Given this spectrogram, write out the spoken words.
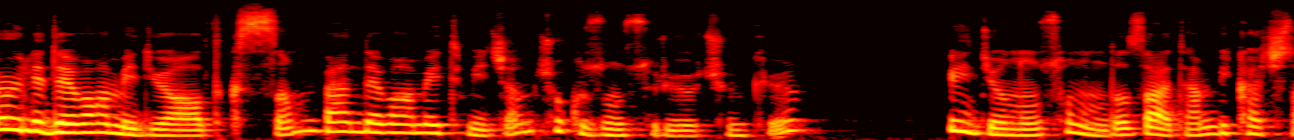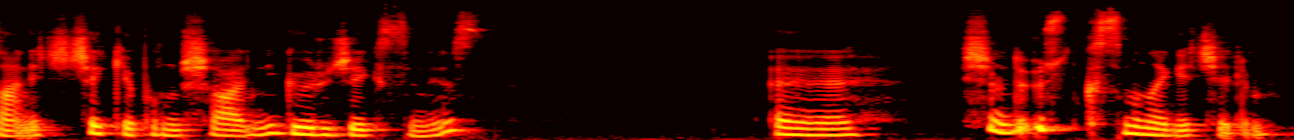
Böyle devam ediyor alt kısım. Ben devam etmeyeceğim. Çok uzun sürüyor çünkü. Videonun sonunda zaten birkaç tane çiçek yapılmış halini göreceksiniz. Ee, şimdi üst kısmına geçelim.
